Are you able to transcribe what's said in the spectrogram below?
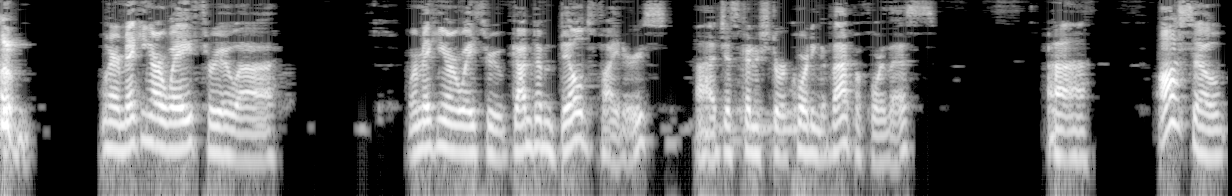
we're making our way through, uh, we're making our way through Gundam Build Fighters. Uh, just finished a recording of that before this. Uh, also,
